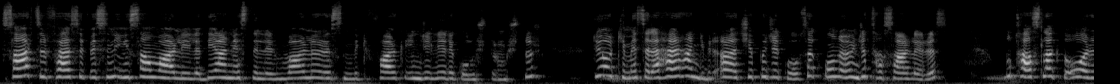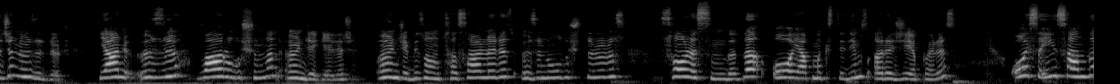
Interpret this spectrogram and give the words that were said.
Sartre felsefesini insan varlığıyla diğer nesnelerin varlığı arasındaki farkı inceleyerek oluşturmuştur. Diyor ki mesela herhangi bir araç yapacak olsak onu önce tasarlarız. Bu taslak da o aracın özüdür. Yani özü varoluşundan önce gelir. Önce biz onu tasarlarız, özünü oluştururuz. Sonrasında da o yapmak istediğimiz aracı yaparız. Oysa insanda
